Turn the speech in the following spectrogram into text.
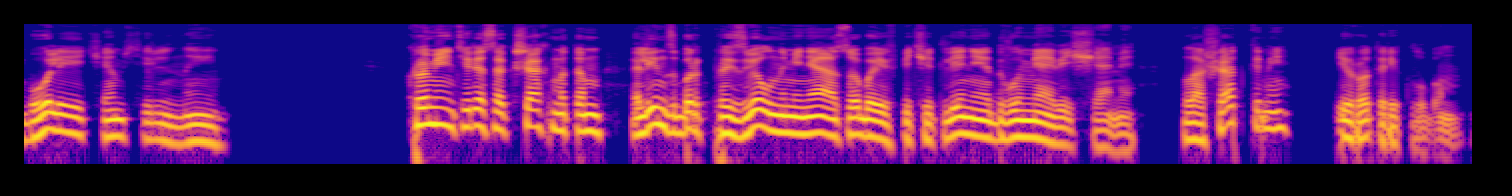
более чем сильны. Кроме интереса к шахматам, Линсберг произвел на меня особое впечатление двумя вещами – лошадками и ротари-клубом.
